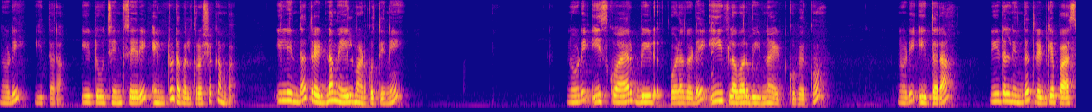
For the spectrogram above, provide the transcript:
ನೋಡಿ, ಈ ಥರ ಈ ಟೂ ಚೈನ್ ಸೇರಿ ಎಂಟು ಡಬಲ್ ಕ್ರೋಶ ಕಂಬ. ಇಲ್ಲಿಂದ ಥ್ರೆಡ್ನ ಮೇಲ್ ಮಾಡ್ಕೋತೀನಿ. ನೋಡಿ ಈ ಸ್ಕ್ವೇರ್ ಬೀಡ್ ಒಳಗಡೆ ಈ ಫ್ಲವರ್ ಬೀಡನ್ನ ಇಟ್ಕೋಬೇಕು. ನೋಡಿ ಈ ಥರ ನೀಡಲ್ನಿಂದ ಥ್ರೆಡ್ಗೆ ಪಾಸ್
